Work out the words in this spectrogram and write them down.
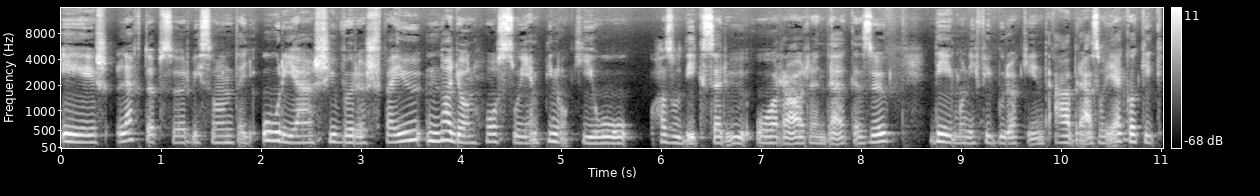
és legtöbbször viszont egy óriási vörös fejű, nagyon hosszú, ilyen Pinocchio hazudikszerű orral rendelkező démoni figuraként ábrázolják, akik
